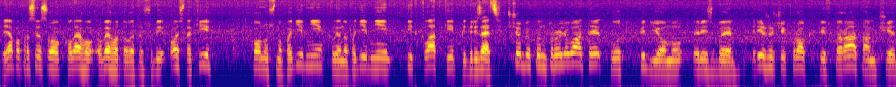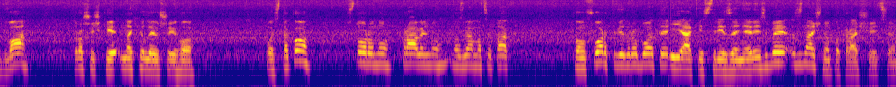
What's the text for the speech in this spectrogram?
то я попросив свого колегу виготовити собі ось такі конусноподібні, клиноподібні підкладки під різець, щоб контролювати кут підйому різьби. Ріжучи крок півтора там чи два, трошечки нахиливши його ось тако в сторону, правильно назвемо це так. Комфорт від роботи і якість різання різьби значно покращується.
